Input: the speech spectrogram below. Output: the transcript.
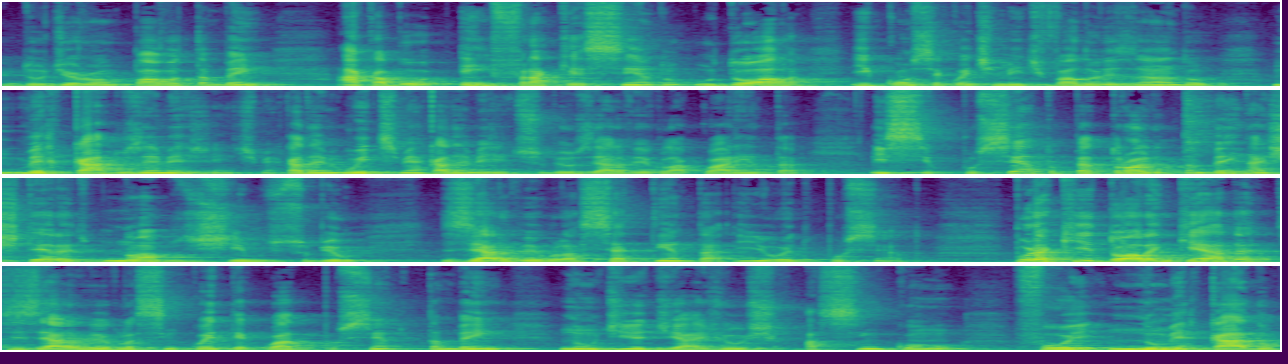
do Jerome Powell também acabou enfraquecendo o dólar e, consequentemente, valorizando mercados emergentes. o índice mercado emergente subiu 0,45%, o petróleo também, na esteira de novos estímulos, subiu 0,78%. Por aqui, dólar em queda de 0,54%, também num dia de ajuste, assim como foi no mercado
